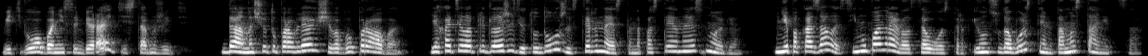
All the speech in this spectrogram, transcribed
ведь вы оба не собираетесь там жить. Да, насчет управляющего вы правы. Я хотела предложить эту должность Эрнеста на постоянной основе. Мне показалось, ему понравился остров, и он с удовольствием там останется.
